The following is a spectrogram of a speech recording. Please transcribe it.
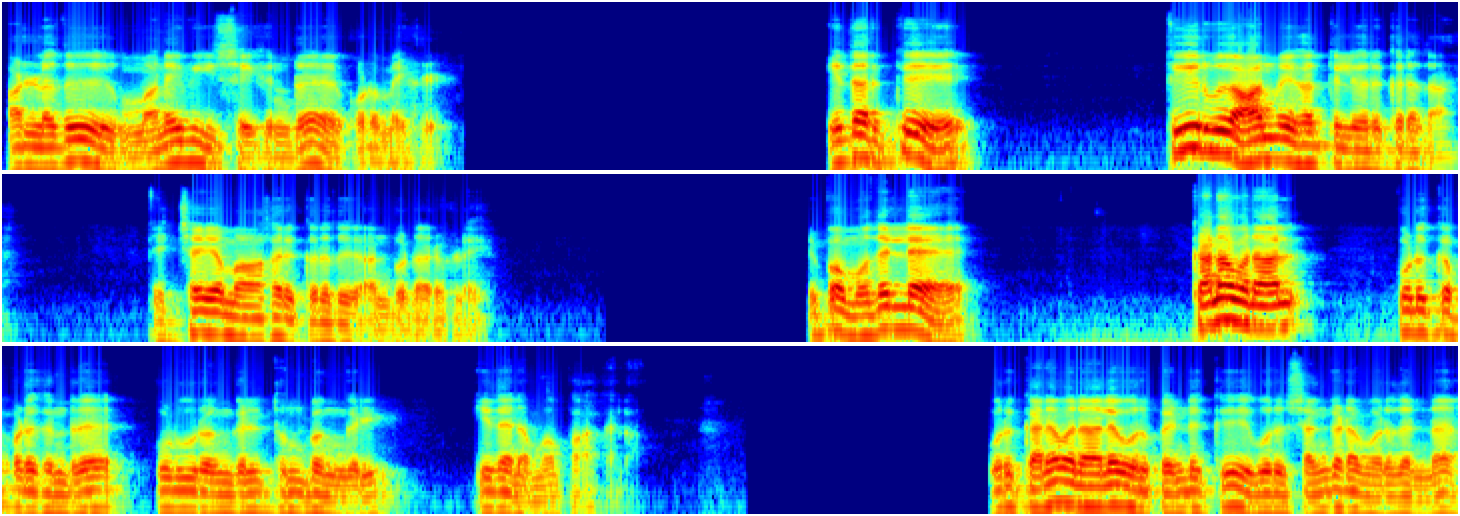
அல்லது மனைவி செய்கின்ற கொடுமைகள். இதற்கு தீர்வு ஆன்மீகத்தில் இருக்கிறதா? நிச்சயமாக இருக்கிறது அன்பு நேர்களே. இப்போ முதல்ல கணவனால் கொடுக்கப்படுகின்ற கொடூரங்கள் துன்பங்கள் இதை நம்ம பார்க்கலாம். ஒரு கணவனால ஒரு பெண்ணுக்கு ஒரு சங்கடம் வருதுன்னா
